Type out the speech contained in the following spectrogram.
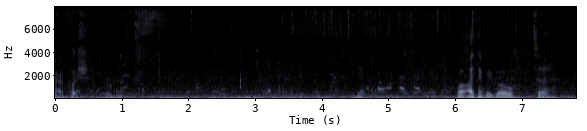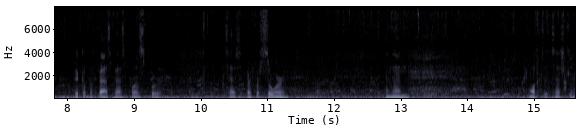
All right, push for a minute. Yeah. Well, I think we go to pick up a Fast Pass Plus for test or for Soarin', and then off to test drive.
